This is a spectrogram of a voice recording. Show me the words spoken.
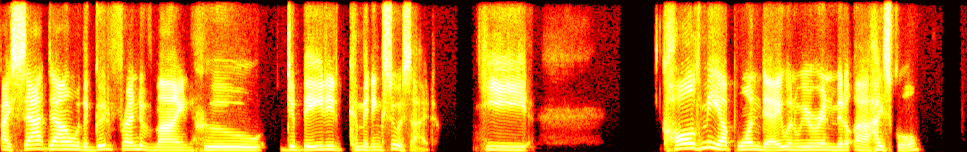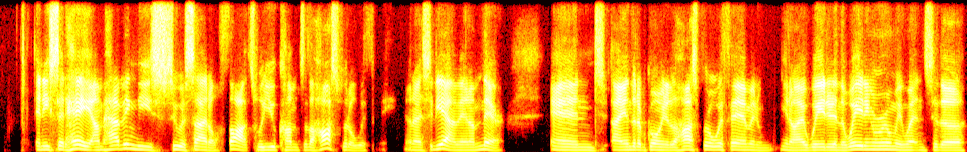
I sat down with a good friend of mine who debated committing suicide. He called me up one day when we were in middle uh, high school and he said, "Hey, I'm having these suicidal thoughts. Will you come to the hospital with me?" And I said, "Yeah, man, I'm there." And I ended up going to the hospital with him and you know, I waited in the waiting room. We went into the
